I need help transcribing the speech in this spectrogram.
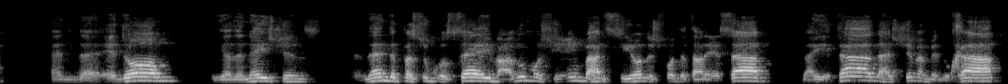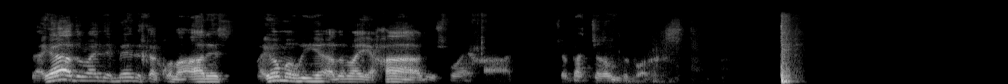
and uh, Edom, the other nations. And then the Pasuk will say, "Va'alu moshi'im b'har Sion l'shpot et har Esav, v'ayita l'Hashem ha'menucha, le'melech ha'kol ha'aretz, v'ayom hu yeh Adonai echad u'shmo echad." Shabbat shalom levorach.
